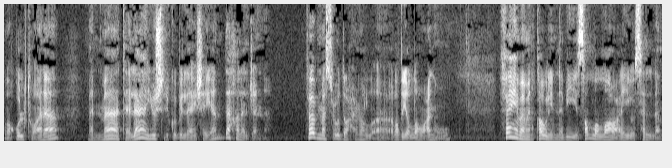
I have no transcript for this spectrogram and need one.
وقلت أنا من مات لا يشرك بالله شيئا دخل الجنة. فابن مسعود رحمه الله رضي الله عنه فهم من قول النبي صلى الله عليه وسلم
